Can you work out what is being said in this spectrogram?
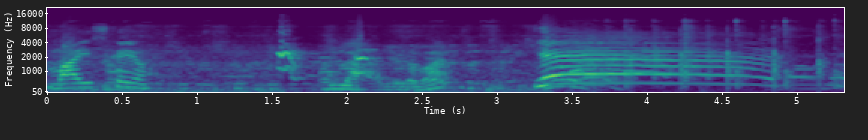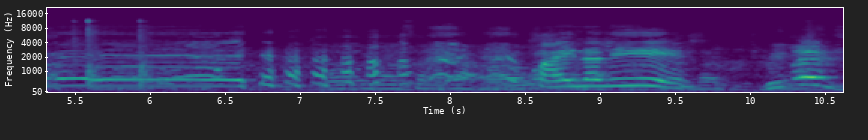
Mayos kayo. Ang layo naman. Yes! Yay! Finally! Defense!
